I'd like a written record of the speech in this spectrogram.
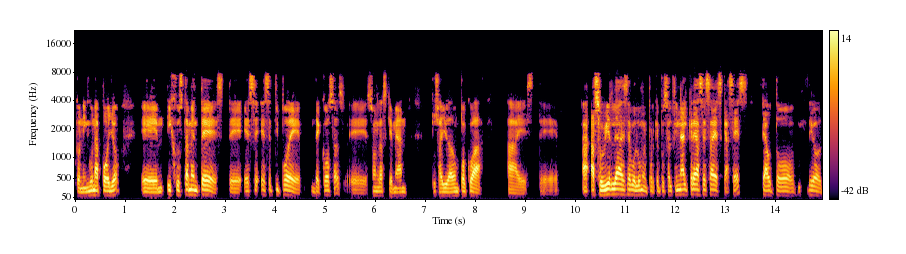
con ningún apoyo. Eh, y justamente este, ese, ese tipo de, de cosas eh, son las que me han pues, ayudado un poco a, a este, a, subirle a ese volumen, porque pues al final creas esa escasez, te auto, digo,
